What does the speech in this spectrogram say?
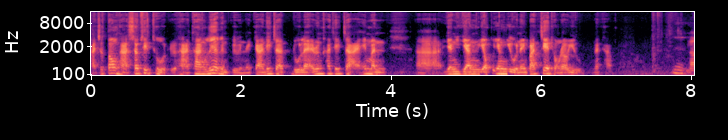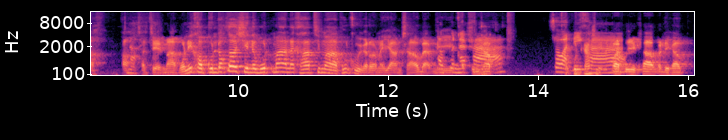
อาจจะต้องหา substitute หรือหาทางเลือกอื่นๆ ในการที่จะดูแลเรื่องค่าใช้จ่ายให้มันอ่ายังยังยังยังอยู่ในบัตเจตของเราอยู่นะครับเนาะอะได้ชัดเจนมาก วันนี้ขอบคุณดรชินวุฒิมากนะครับ ที่มาพูดคุยกับเราในยามเช้าแบบขอบนี้คุณนะคะครับ สวัสดีขอบค่ะคุณครับสวัสดีครับสวัสดีครับ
